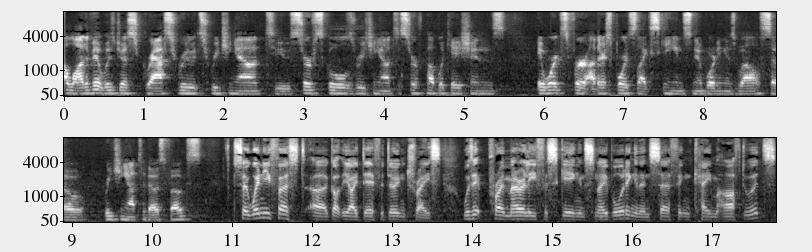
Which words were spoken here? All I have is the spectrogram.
a lot of it was just grassroots reaching out to surf schools, reaching out to surf publications. It works for other sports like skiing and snowboarding as well, so reaching out to those folks So, when you first uh, got the idea for doing Trace, was it primarily for skiing and snowboarding, and then surfing came afterwards?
